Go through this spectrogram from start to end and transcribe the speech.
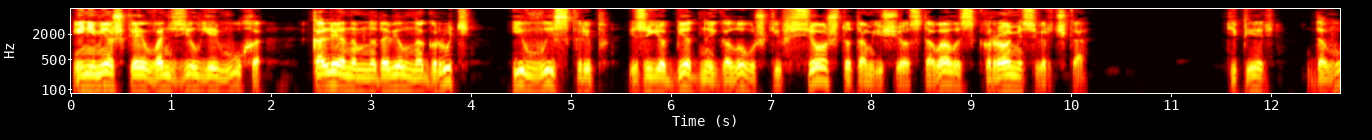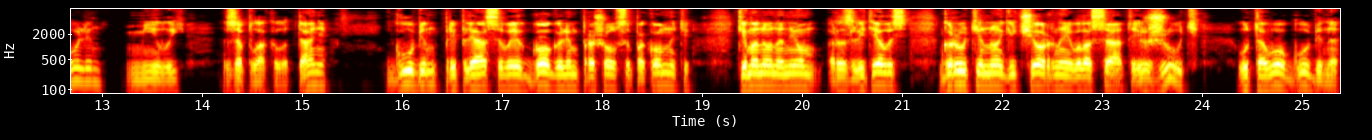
и, не мешкая, вонзил ей в ухо, коленом надавил на грудь и выскреб из ее бедной головушки все, что там еще оставалось, кроме сверчка. — Теперь доволен, милый, — заплакала Таня. Губин, приплясывая, гоголем прошелся по комнате. Кимоно на нем разлетелось, грудь и ноги черные, волосатые, жуть — у того Губина,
